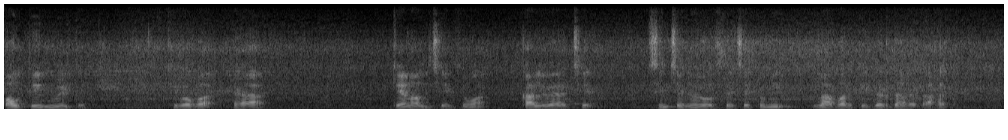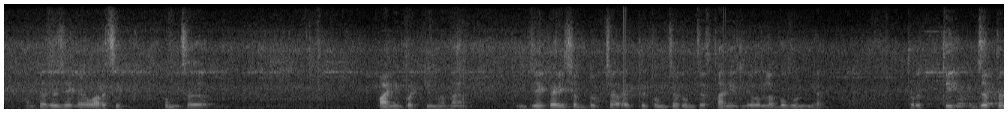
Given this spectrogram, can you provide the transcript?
पावती मिळते की बाबा ह्या कॅनॉलचे किंवा कालव्याचे सिंचन व्यवस्थेचे तुम्ही लाभार्थी गटधारक आहात. आणि त्याचं जे काय वार्षिक तुमचं पाणीपट्टी म्हणा जे काही शब्दोपचार आहेत ते तुमच्या तुमच्या स्थानिक लेवलला बघून घ्या. तर ती जतन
